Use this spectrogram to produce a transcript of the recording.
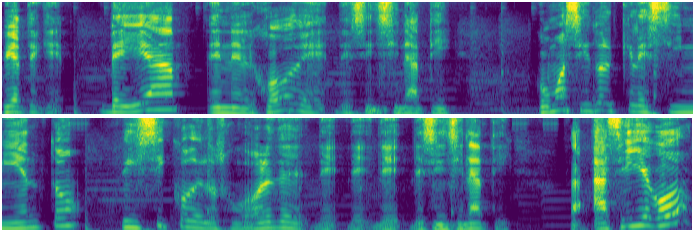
Fíjate que veía en el juego de, de Cincinnati cómo ha sido el crecimiento físico de los jugadores de, de, Cincinnati. O sea, así llegó,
